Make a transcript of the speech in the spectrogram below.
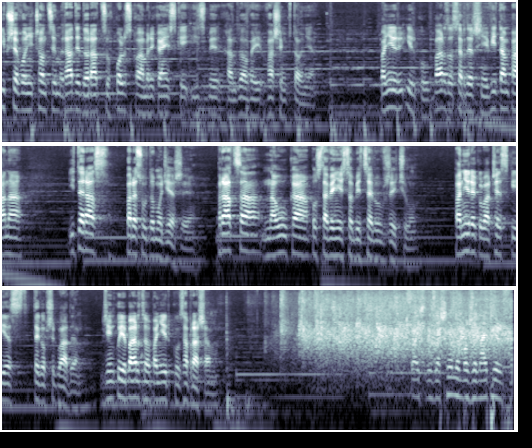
i przewodniczącym Rady Doradców Polsko-Amerykańskiej Izby Handlowej w Waszyngtonie. Panie Irku, bardzo serdecznie witam Pana. I teraz parę słów do młodzieży. Praca, nauka, postawienie sobie celów w życiu. Pan Irek Lubaczewski jest tego przykładem. Dziękuję bardzo, Panie Irku, zapraszam. Słuchajcie, zaczniemy może najpierw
